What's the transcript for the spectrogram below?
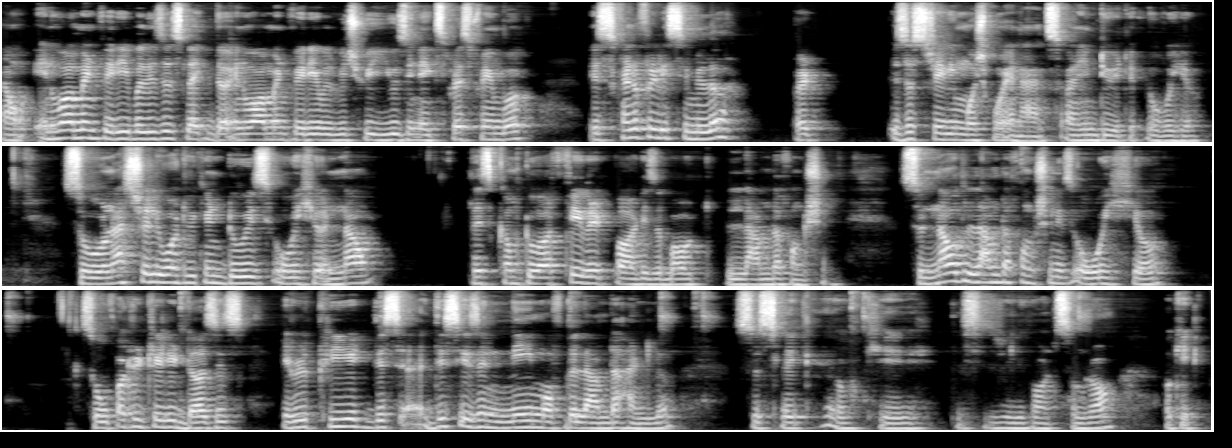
now environment variable is just like the environment variable which we use in express framework. It's kind of really similar but it's just really much more enhanced and intuitive over here. So naturally what we can do is over here now let's come to our favorite part is about lambda function. So now the lambda function is over here. So what it really does is it will create this uh, this is a name of the lambda handler. So it's like okay this is really got some wrong. Okay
